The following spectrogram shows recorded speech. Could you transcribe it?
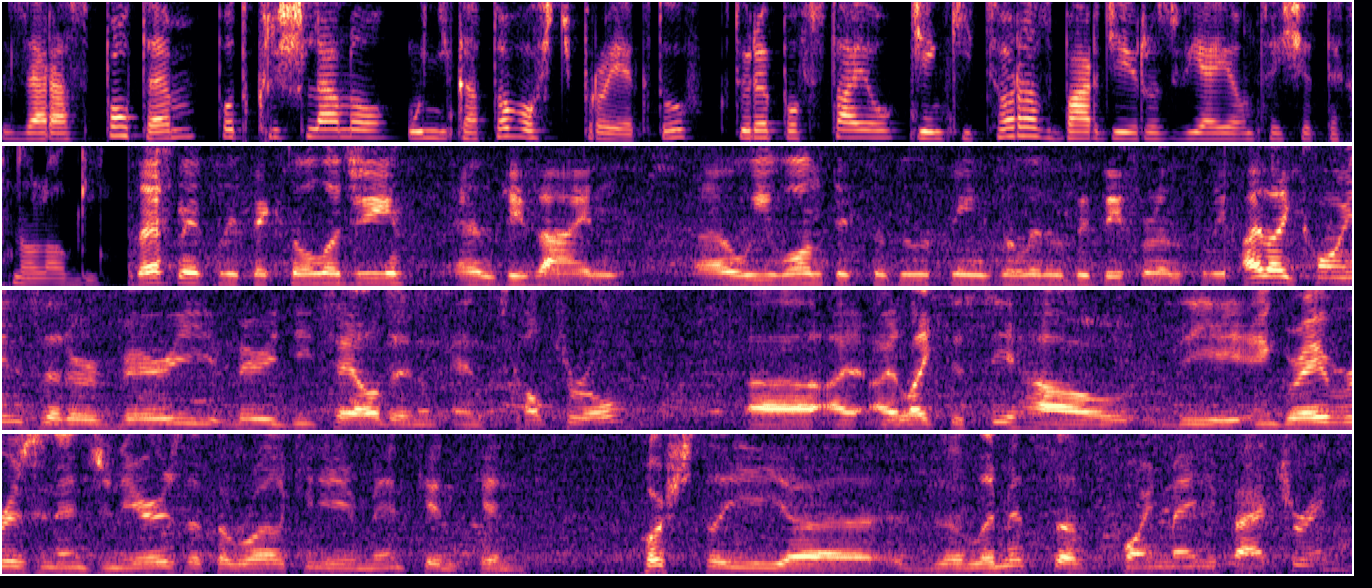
Zaraz potem podkreślano unikatowość projektów, które powstają dzięki coraz bardziej rozwijającej się technologii. Definitely technology and design. Uh, we wanted to do things a little bit differently. I like coins that are very, very detailed and, and sculptural. Uh, I, I like to see how the engravers and engineers at the Royal Canadian Mint can, can push the, uh, the limits of coin manufacturing.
